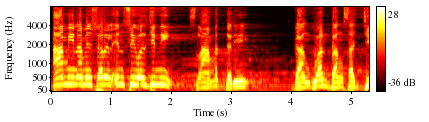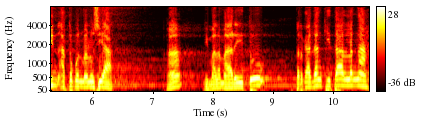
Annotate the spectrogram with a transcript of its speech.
Amin amin syaril insi wal jinni Selamat dari gangguan bangsa jin ataupun manusia Hah? di malam hari itu terkadang kita lengah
